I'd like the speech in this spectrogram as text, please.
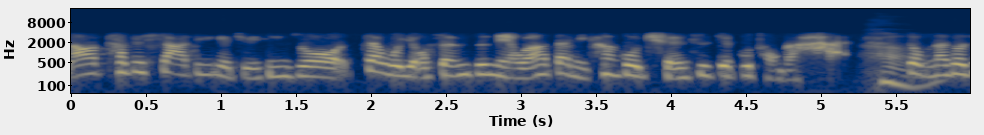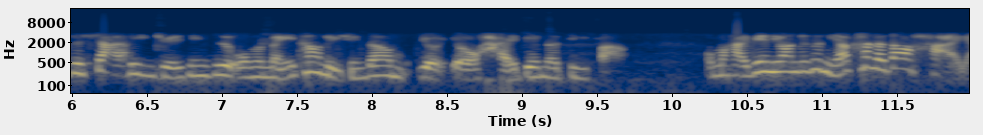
然后他就下定一个决心说，在我有生之年，我要带你看过全世界不同的海。所以我们那时候就下定决心，是我们每一趟旅行都要有有海边的地方。我们海边地方就是你要看得到海，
